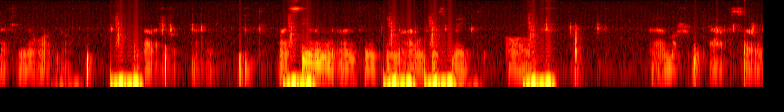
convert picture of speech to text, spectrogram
Actually, you know what? No. My ceiling, I'm thinking I will just make of uh, mushroom cap. So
